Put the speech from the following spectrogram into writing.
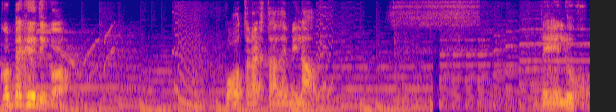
Golpe crítico. Potra está de mi lado. De lujo.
